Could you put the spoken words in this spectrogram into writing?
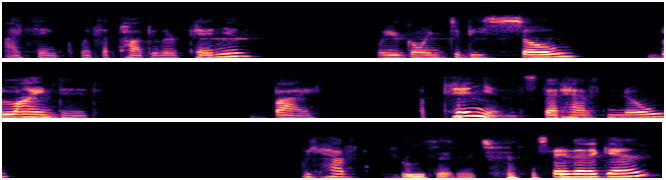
I think with the popular opinion, we are going to be so blinded by opinions that have no we have truth in it. say that again.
